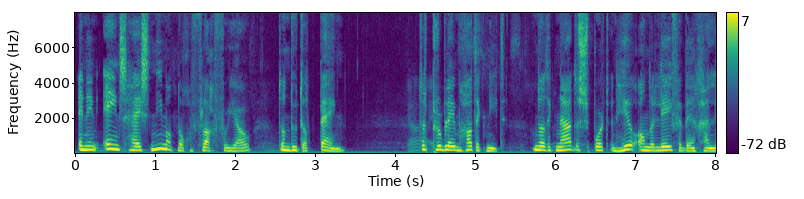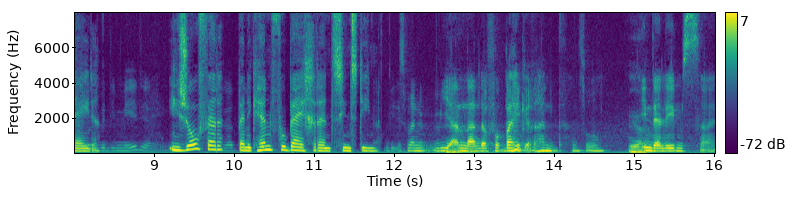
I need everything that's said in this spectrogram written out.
en ineens hijst niemand nog een vlag voor jou, dan doet dat pijn. Dat probleem had ik niet, omdat ik na de sport een heel ander leven ben gaan leiden. In zoverre ben ik hen voorbijgerend sindsdien. Is man wie aneinander voorbijgerend, so in der levenszeit.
